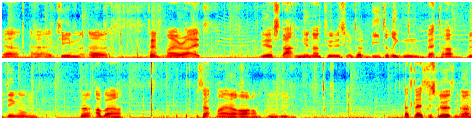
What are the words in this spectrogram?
Ja, äh, Team äh, Pimp My Ride. Wir starten hier natürlich unter widrigen Wetterbedingungen, ne, aber ich sag mal, ja, mm, das lässt sich lösen, ne?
